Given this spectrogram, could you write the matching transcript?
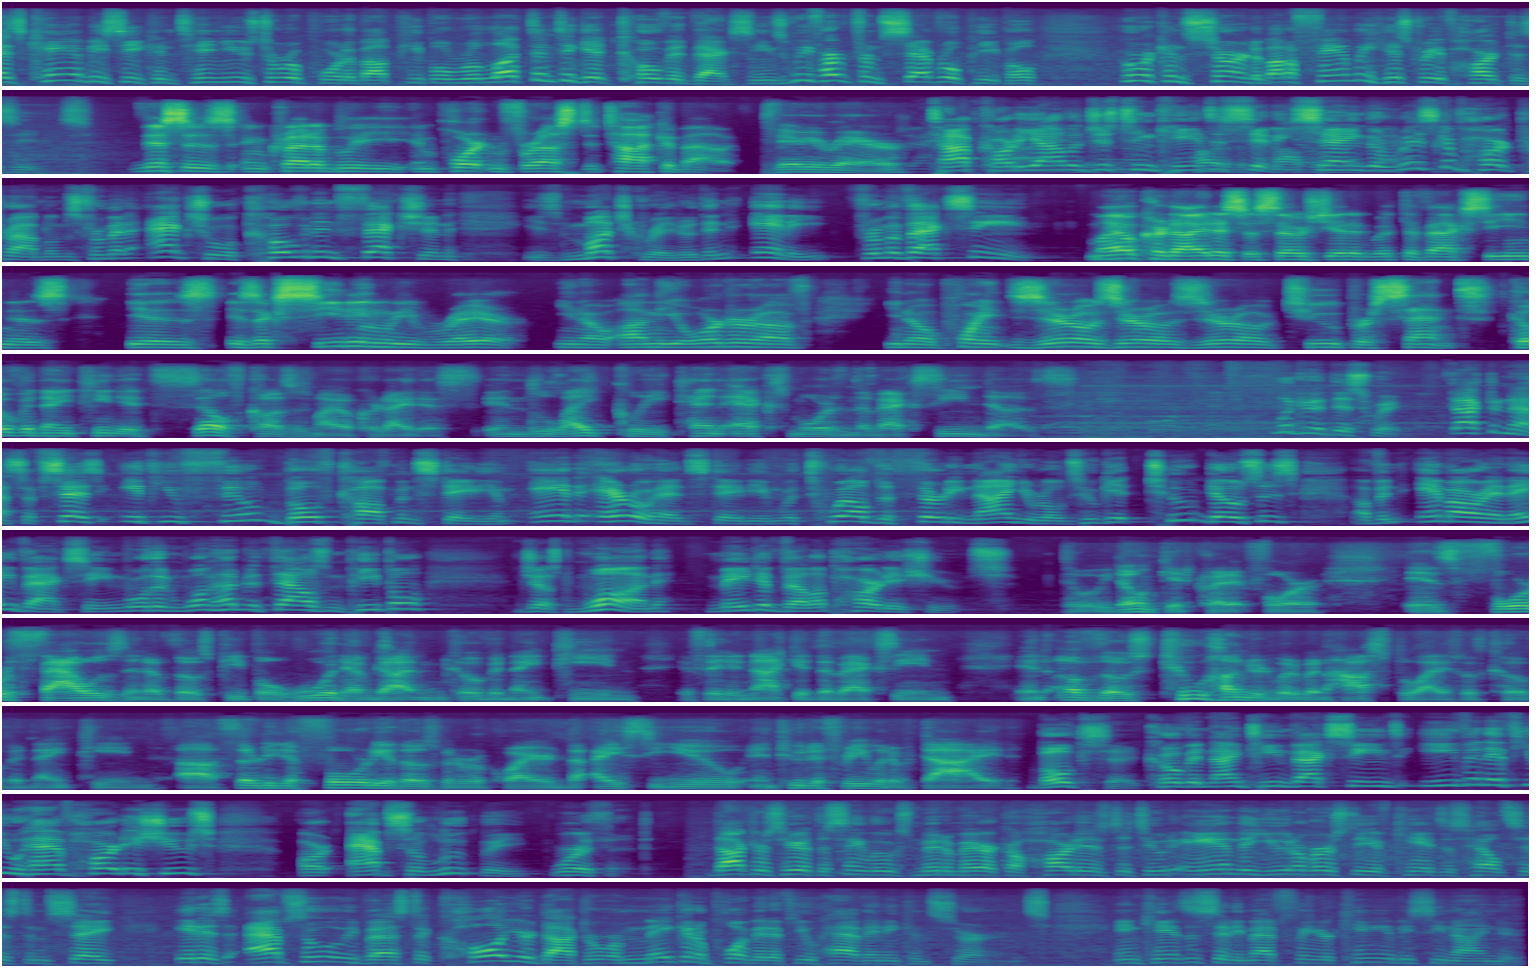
As KMBC continues to report about people reluctant to get COVID vaccines, we've heard from several people who are concerned about a family history of heart disease. This is incredibly important for us to talk about. Very rare. Top cardiologists in Kansas City saying the risk of heart problems from an actual COVID infection is much greater than any from a vaccine. Myocarditis associated with the vaccine is is is exceedingly rare, you know, on the order of you know 0.0002%. COVID-19 itself causes myocarditis and likely 10x more than the vaccine does. Look at it this way. Dr. Nassif says if you filled both Kauffman Stadium and Arrowhead Stadium with 12 to 39 year olds who get two doses of an mRNA vaccine, more than 100,000 people, just one may develop heart issues. So what we don't get credit for is 4,000 of those people would have gotten COVID 19 if they did not get the vaccine. And of those, 200 would have been hospitalized with COVID 19. Uh, 30 to 40 of those would have required the ICU, and two to three would have died. Both say COVID 19 vaccines, even if you have heart issues, are absolutely worth it. Doctors here at the St. Luke's Mid America Heart Institute and the University of Kansas Health System say it is absolutely best to call your doctor or make an appointment if you have any concerns. In Kansas City, Matt Flener, KMBC 9 News.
